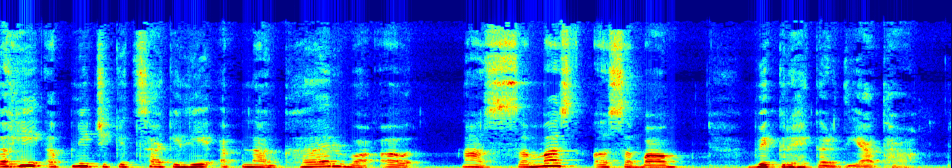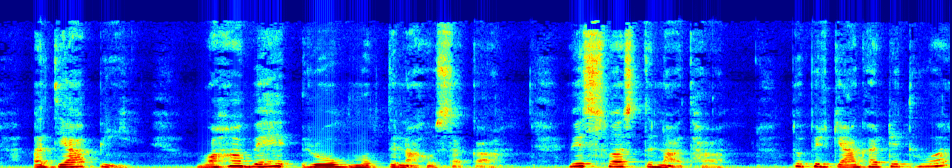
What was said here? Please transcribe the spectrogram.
कहीं अपनी चिकित्सा के लिए अपना घर व अपना समस्त असबाब विक्रय कर दिया था। अद्यापि वहाँ वह रोग मुक्त ना हो सका। वे स्वस्थ ना था। तो फिर क्या घटित हुआ?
